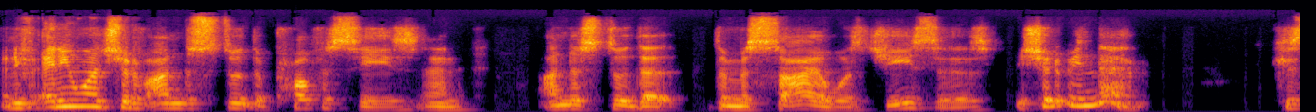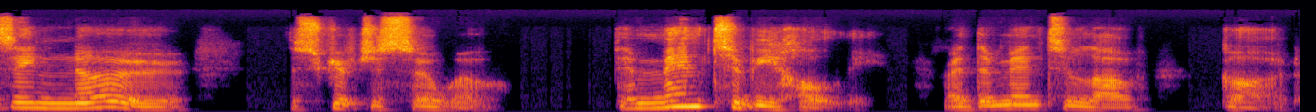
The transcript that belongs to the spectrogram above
And if anyone should have understood the prophecies and understood that the Messiah was Jesus, it should have been them because they know the scriptures so well. They're meant to be holy, right? They're meant to love God.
